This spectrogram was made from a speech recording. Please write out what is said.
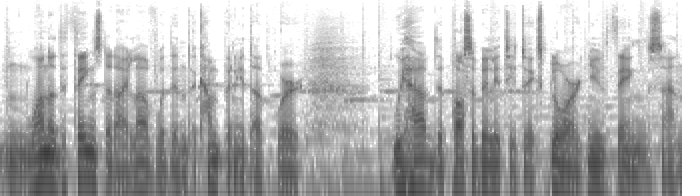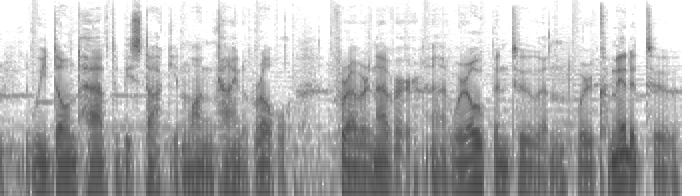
one of the things that I love within the company that we're we have the possibility to explore new things and we don't have to be stuck in one kind of role forever and ever. Uh, we're open to and we're committed to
